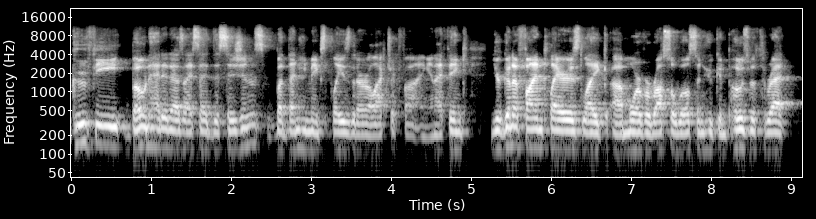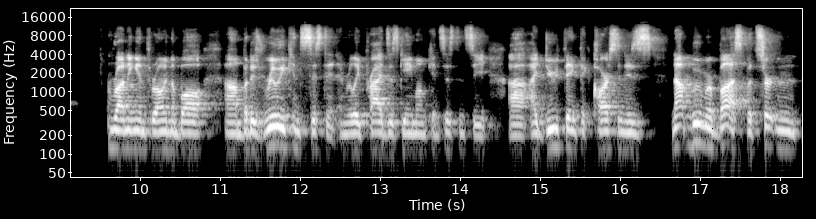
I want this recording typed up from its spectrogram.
goofy, boneheaded, as I said, decisions, but then he makes plays that are electrifying. And I think you're going to find players like uh, more of a Russell Wilson who can pose the threat running and throwing the ball, um, but is really consistent and really prides his game on consistency. Uh, I do think that Carson is not boom or bust, but certain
